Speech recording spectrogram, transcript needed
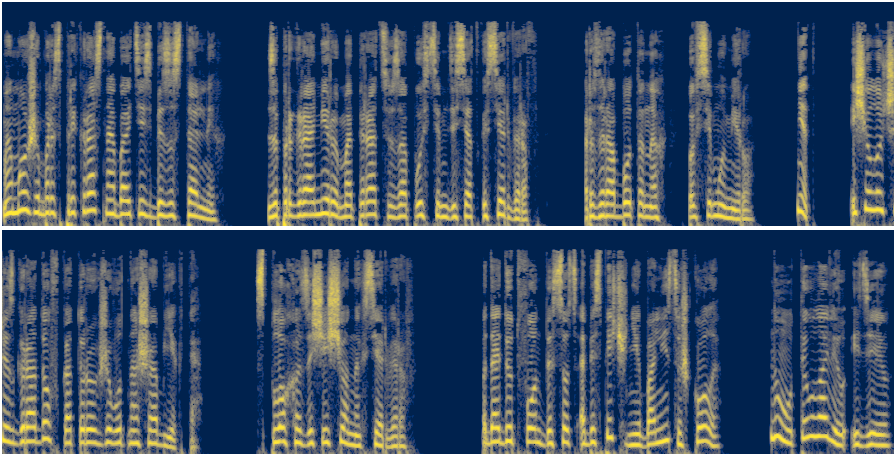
«Мы можем распрекрасно обойтись без остальных. Запрограммируем операцию, запустим десятка серверов, разработанных по всему миру. Нет, еще лучше из городов, в которых живут наши объекты. С плохо защищенных серверов. Подойдут фонды соцобеспечения, больницы, школы. Ну, ты уловил идею.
